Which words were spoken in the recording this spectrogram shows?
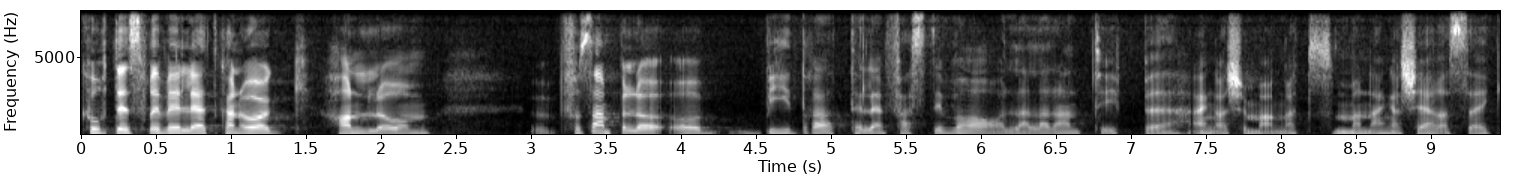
Korttidsfrivillighet kan òg handle om f.eks. Å, å bidra til en festival eller den type engasjement. At man engasjerer seg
